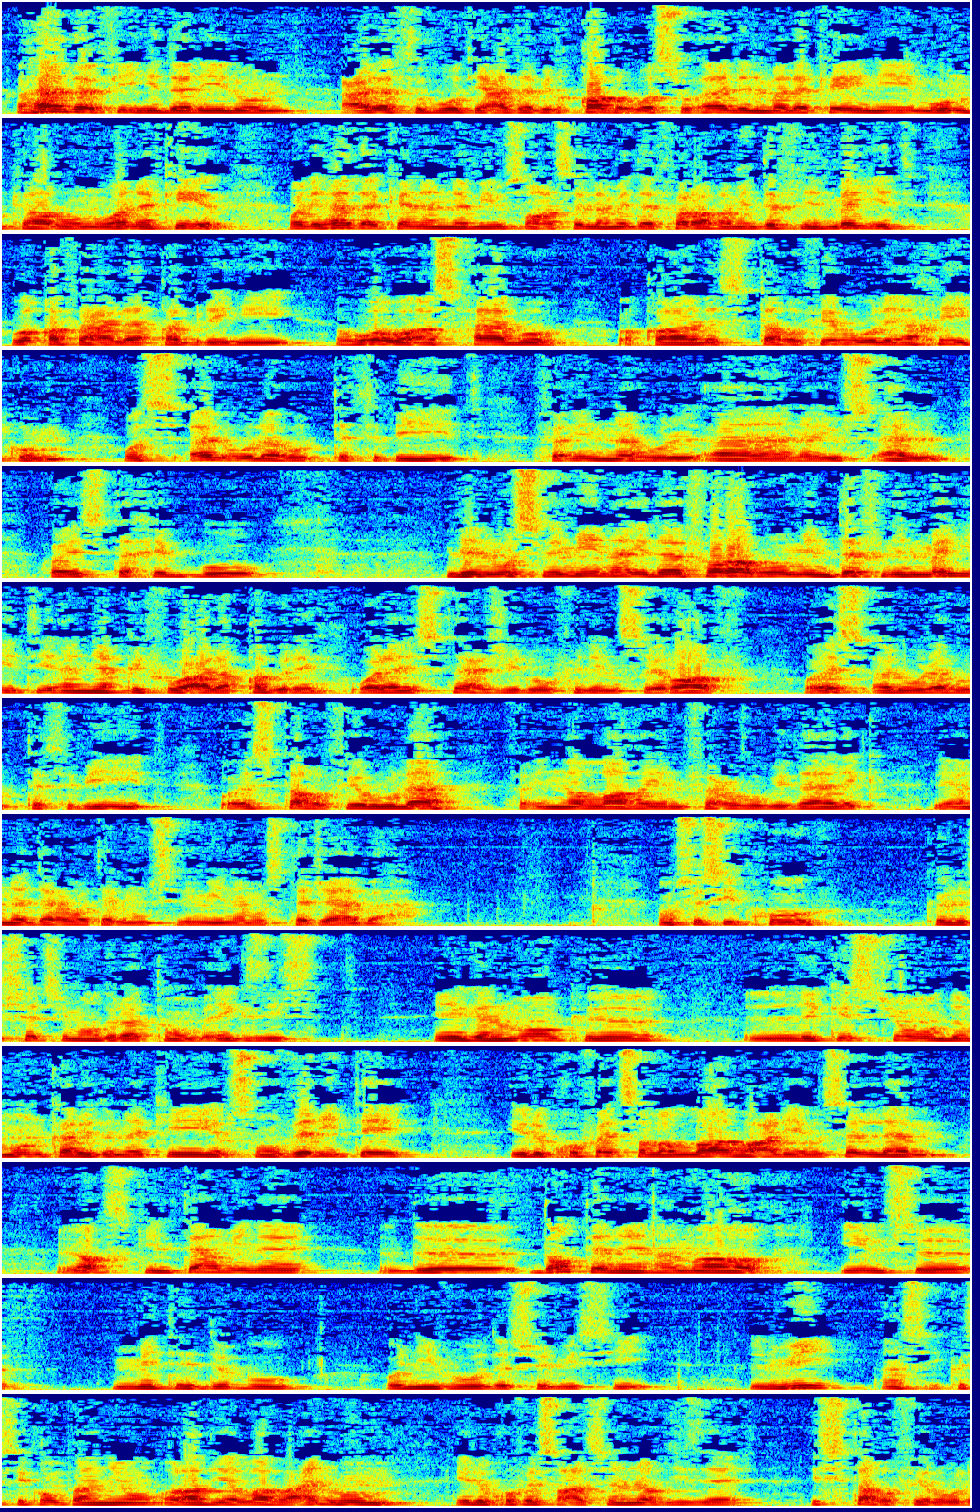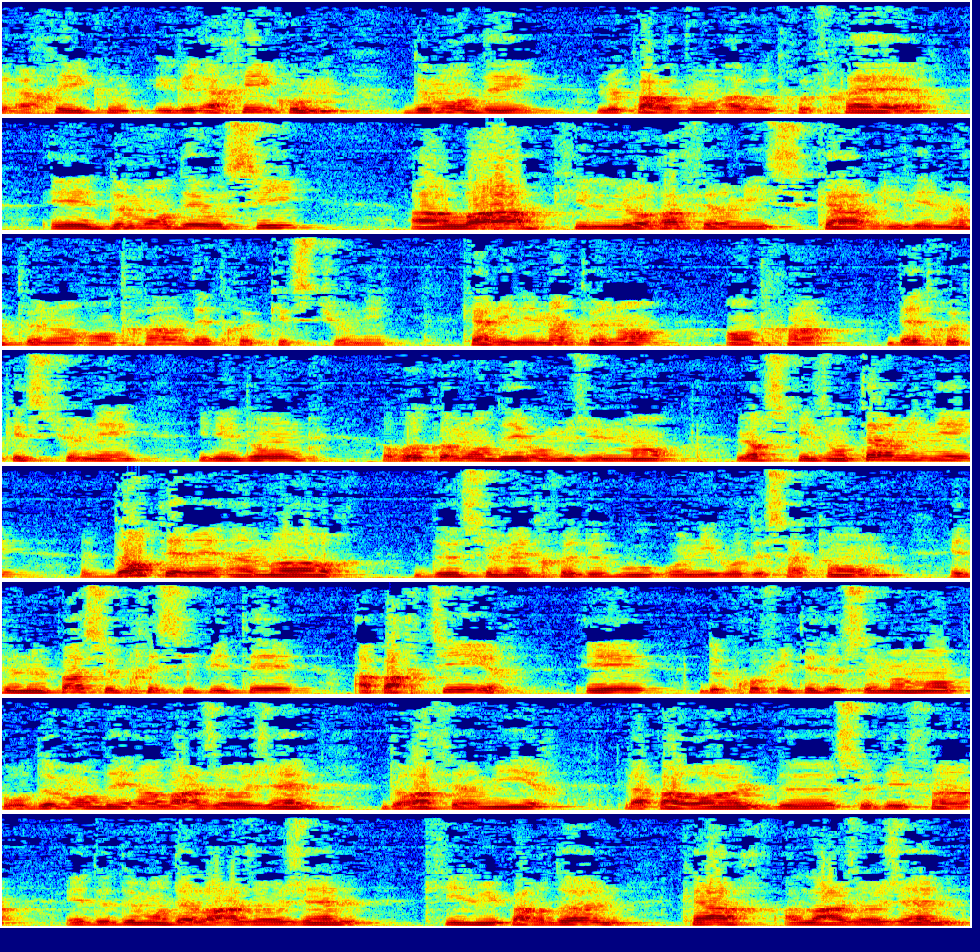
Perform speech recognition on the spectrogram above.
هذا فيه دليل على ثبوت عذاب القبر وسؤال الملكين منكر ونكير ولهذا كان النبي صلى الله عليه وسلم إذا فرغ من دفن الميت وقف على قبره هو وأصحابه وقال استغفروا لأخيكم واسألوا له التثبيت فإنه الآن يسأل فيستحب للمسلمين إذا فرغوا من دفن الميت أن يقفوا على قبره ولا يستعجلوا في الانصراف ويسأل له التثبيت ويستغفر له فإن الله ينفعه بذلك لأن دعوة المسلمين مستجابة Donc ceci prouve que le châtiment de la tombe existe et également que les questions de Munkar et de Nakir sont vérité et le prophète sallallahu alayhi wa sallam lorsqu'il terminait de d'enterrer un mort il se mettait debout au niveau de celui-ci lui ainsi que ses compagnons radiallahu anhum et le wa sallam leur disait istaghfiru li akhikum demandez le pardon à votre frère et demandez aussi à Allah qu'il le raffermisse car il est maintenant en train d'être questionné. Car il est maintenant en train d'être questionné. Il est donc recommandé aux musulmans, lorsqu'ils ont terminé d'enterrer un mort, de se mettre debout au niveau de sa tombe et de ne pas se précipiter à partir et de profiter de ce moment pour demander à Allah Azzawajal de raffermir la parole de ce défunt et de demander à Allah Azzawajal qu'il lui pardonne car Allah Azzawajal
